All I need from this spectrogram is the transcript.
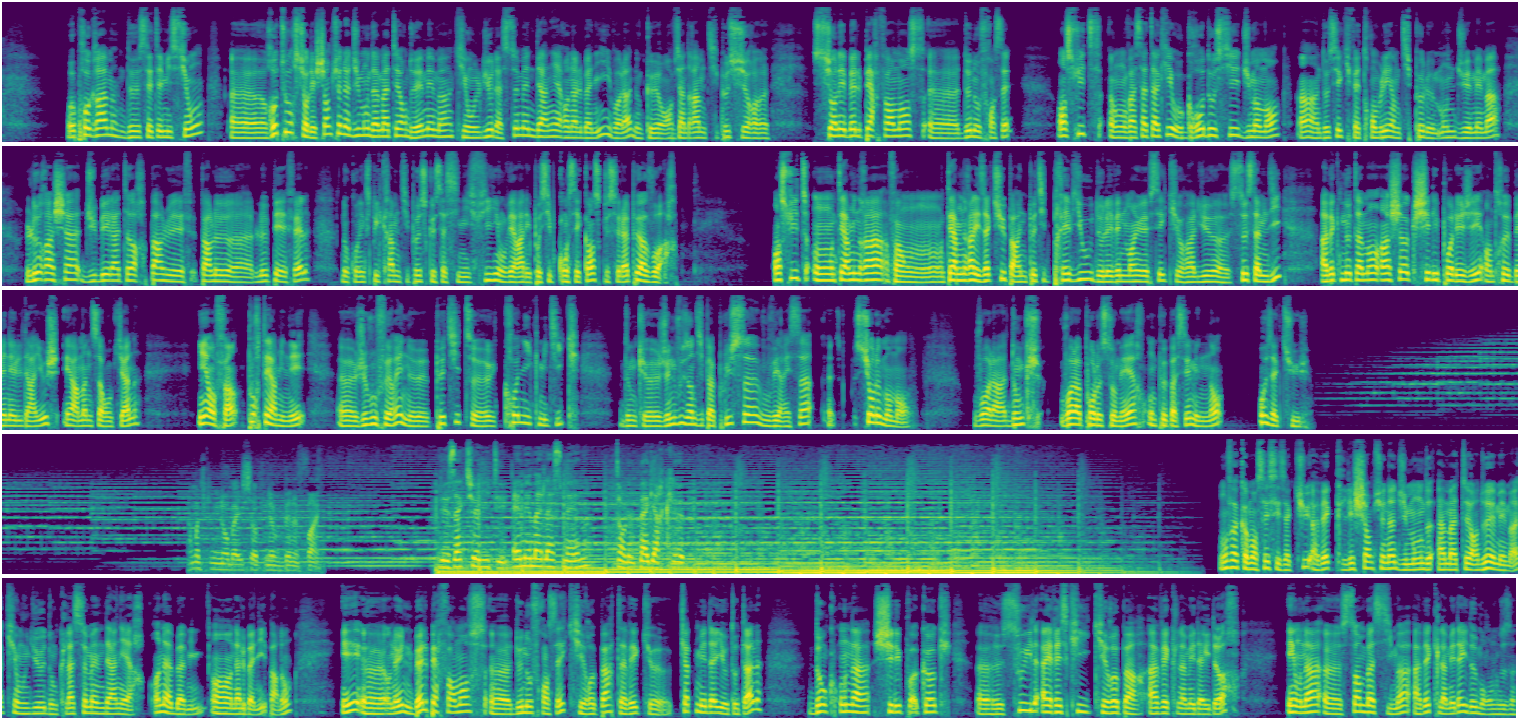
Au programme de cette émission, euh, retour sur les championnats du monde amateur de MMA qui ont eu lieu la semaine dernière en Albanie. Voilà, donc euh, on reviendra un petit peu sur, sur les belles performances de nos Français. Ensuite, on va s'attaquer au gros dossier du moment, hein, un dossier qui fait trembler un petit peu le monde du MMA, le rachat du Bellator par le, le, euh, PFL. Donc on expliquera un petit peu ce que ça signifie, on verra les possibles conséquences que cela peut avoir. Ensuite, on terminera, enfin, on les actus par une petite preview de l'événement UFC qui aura lieu euh, ce samedi, avec notamment un choc chez les poids légers entre Ben El Dariush et Arman Saroukian. Et enfin, pour terminer, euh, je vous ferai une petite euh, chronique mythique. Donc euh, je ne vous en dis pas plus, vous verrez ça sur le moment. Voilà, donc voilà pour le sommaire, on peut passer maintenant aux actus. How much can you know about yourself if you've never been in a fight? Les actualités MMA de la semaine dans le Bagarre Club. On va commencer ces actus avec les championnats du monde amateur de MMA qui ont eu lieu la semaine dernière en Albanie. Et euh, on a eu une belle performance euh, de nos Français qui repartent avec euh, quatre médailles au total. Donc on a chez les poids coqs euh, Souil Aireski qui repart avec la médaille d'or et on a euh, Samba Sima avec la médaille de bronze.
